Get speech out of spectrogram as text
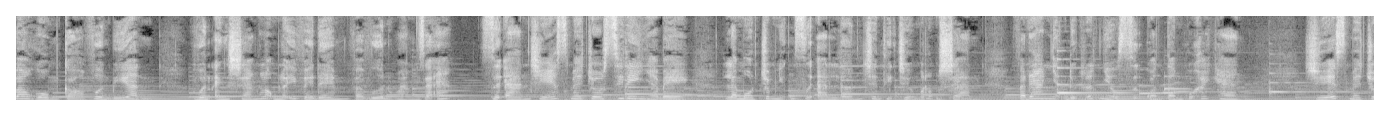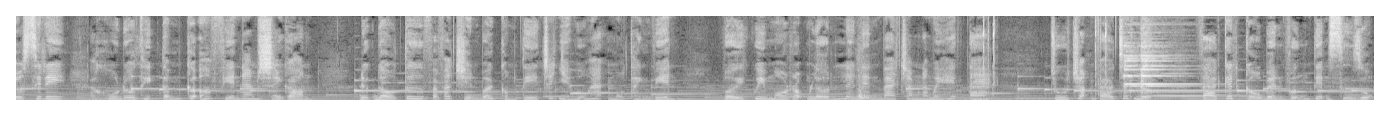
bao gồm có vườn bí ẩn, vườn ánh sáng lộng lẫy về đêm và vườn hoang dã. Dự án GS Metro City Nhà Bè là một trong những dự án lớn trên thị trường bất động sản và đang nhận được rất nhiều sự quan tâm của khách hàng. GS Metro City là khu đô thị tầm cỡ phía nam Sài Gòn, được đầu tư và phát triển bởi công ty trách nhiệm hữu hạn một thành viên với quy mô rộng lớn lên đến 350 hecta, chú trọng vào chất lượng và kết cấu bền vững tiện sử dụng,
